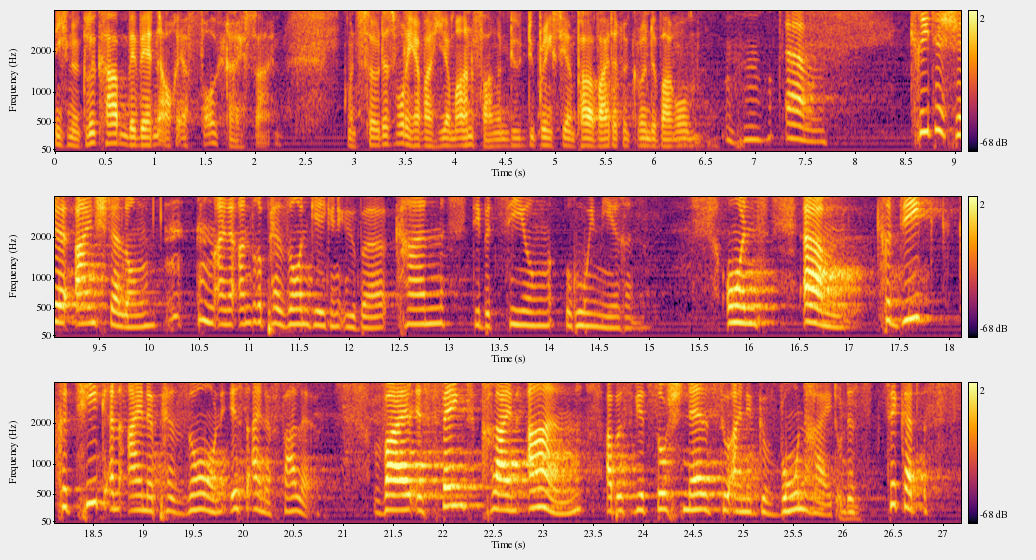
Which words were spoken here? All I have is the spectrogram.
nicht nur Glück haben, wir werden auch erfolgreich sein. Und so, das wollte ich einfach hier am Anfang. Und du, du bringst hier ein paar weitere Gründe, warum. Mhm. Ähm, kritische Einstellung einer anderen Person gegenüber kann die Beziehung ruinieren. Und ähm, Kritik Kritik an einer Person ist eine Falle, weil es fängt klein an, aber es wird so schnell zu einer Gewohnheit und es sickert, es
